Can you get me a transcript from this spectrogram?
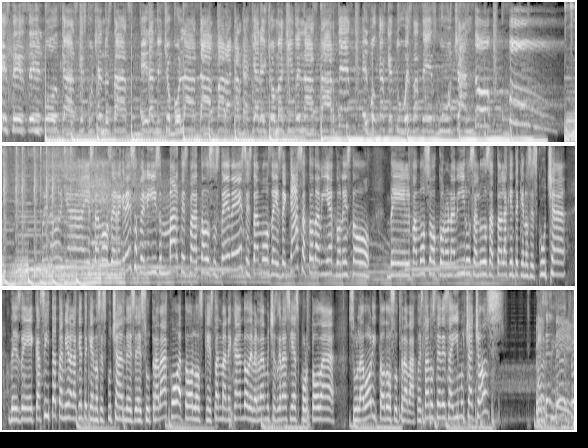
Este es el podcast que escuchando estás. Eran mi chocolate para carcajear el yo machido en las tardes. El podcast que tú estás escuchando. Bueno, ya estamos de regreso. Feliz martes para todos ustedes. Estamos desde casa todavía con esto del famoso coronavirus. Saludos a toda la gente que nos escucha desde casita, también a la gente que nos escucha desde su trabajo, a todos los que están manejando. De verdad, muchas gracias por toda su labor y todo su trabajo. ¿Están ustedes ahí, muchachos? Presente.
